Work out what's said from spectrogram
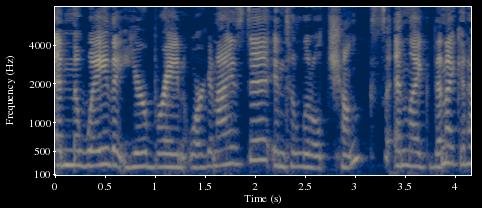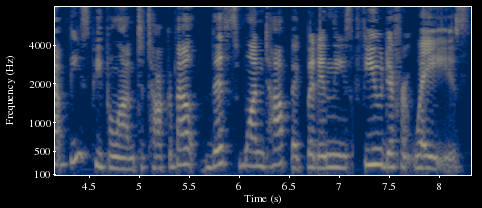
and the way that your brain organized it into little chunks. And like then i could have these people on to talk about this one topic but in these few different ways.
